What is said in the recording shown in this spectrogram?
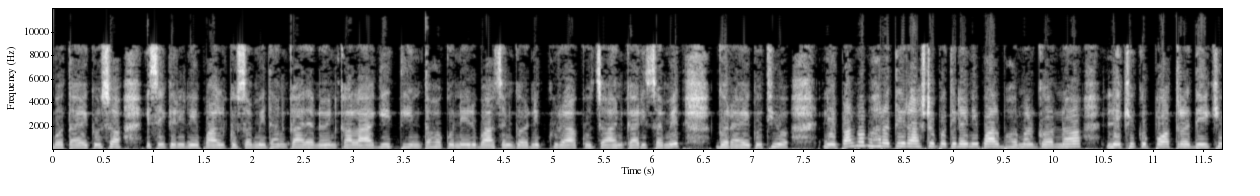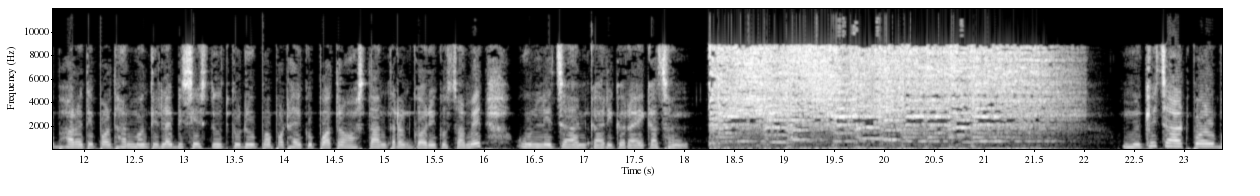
बताएको छ। यसैगरी नेपालको संविधान कार्यान्वयनका लागि तीन तहको निर्वाचन गर्ने कुराको जानकारी समेत गराएको थियो। नेपालमा भारतीय राष्ट्रपतिलाई नेपाल भ्रमण गर्न लेखेको पत्रदेखि भारतीय प्रधानमन्त्रीलाई विशेष दूतको रूपमा पठाएको पत्र हस्तान्तरण गरेको समेत उनले जानकारी गराएका छन्। मुख्य चाडपर्व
